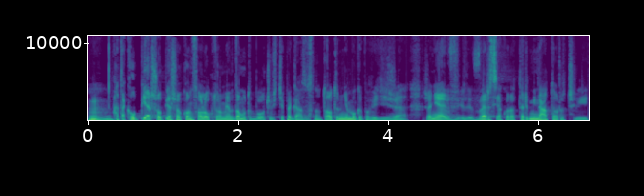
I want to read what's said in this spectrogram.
Mhm. A taką pierwszą, pierwszą konsolą, którą miałem w domu, to był oczywiście Pegasus. No to o tym nie mogę powiedzieć, że, że nie. W, wersji akurat Terminator, czyli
